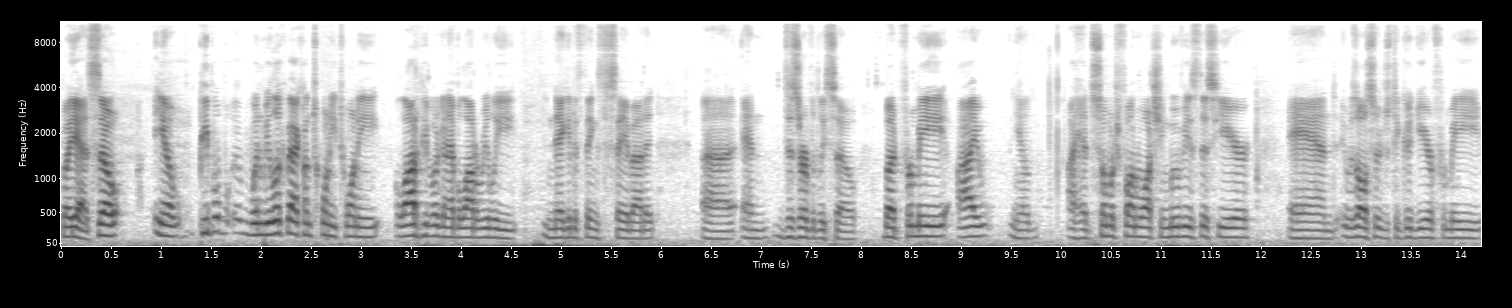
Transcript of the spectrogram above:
But yeah, so you know, people when we look back on 2020, a lot of people are going to have a lot of really negative things to say about it, uh, and deservedly so. But for me, I you know I had so much fun watching movies this year, and it was also just a good year for me,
